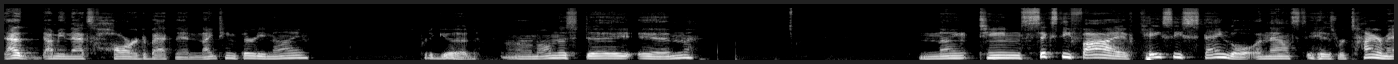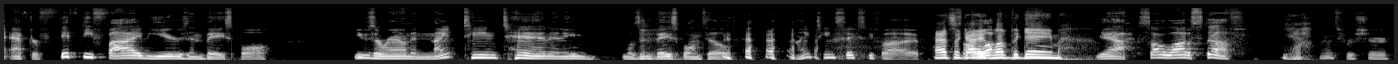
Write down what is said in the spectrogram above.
that I mean that's hard back then. 1939. It's pretty good. Um, on this day in 1965, Casey Stengel announced his retirement after 55 years in baseball. He was around in 1910 and he was in baseball until 1965. That's a Saw guy who loved the game. Yeah, saw a lot of stuff. Yeah. That's for sure.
